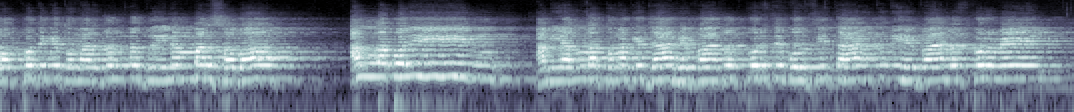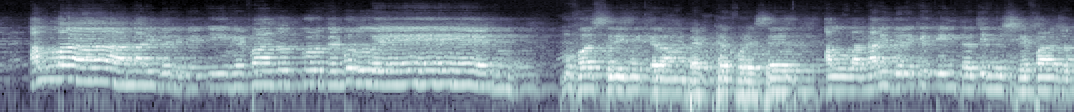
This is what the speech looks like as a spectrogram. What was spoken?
পক্ষ থেকে তোমার জন্য দুই নম্বর সবক আল্লাহ বলেন, আমি আল্লাহ তোমাকে যা হেফাজত করতে বলছি, তাই তুমি হেফাজত করবে। আল্লাহ নারীদেরকে কি হেফাজত করতে বললেন? আল্লাহ নারীদেরকে তিনটা জিনিস হেফাজত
